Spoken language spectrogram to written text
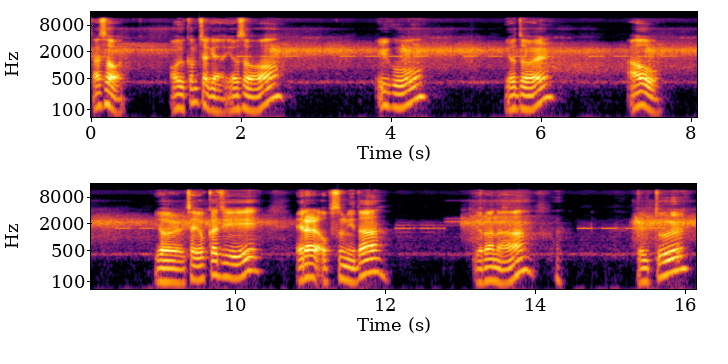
다섯. 어유 깜짝이야. 여섯 일곱 여덟 아홉 열 자 여기까지 LR 없습니다. 열하나 열둘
